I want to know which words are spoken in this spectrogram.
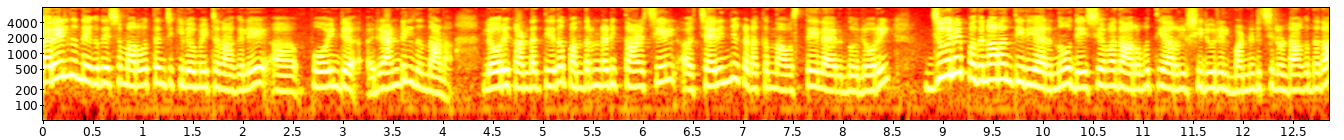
കരയിൽ നിന്ന് ഏകദേശം അറുപത്തഞ്ച് കിലോമീറ്റർ അകലെ പോയിന്റ് രണ്ടിൽ നിന്നാണ് ലോറി കണ്ടെത്തിയത്. പന്ത്രണ്ടടി താഴ്ചയിൽ ചരിഞ്ഞു കിടക്കുന്ന അവസ്ഥയിലായിരുന്നു ലോറി. ജൂലൈ പതിനാറാം തീയതിയായിരുന്നു ദേശീയപാത അറുപത്തിയാറിൽ ഷിരൂരിൽ മണ്ണിടിച്ചിലുണ്ടാകുന്നത്.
